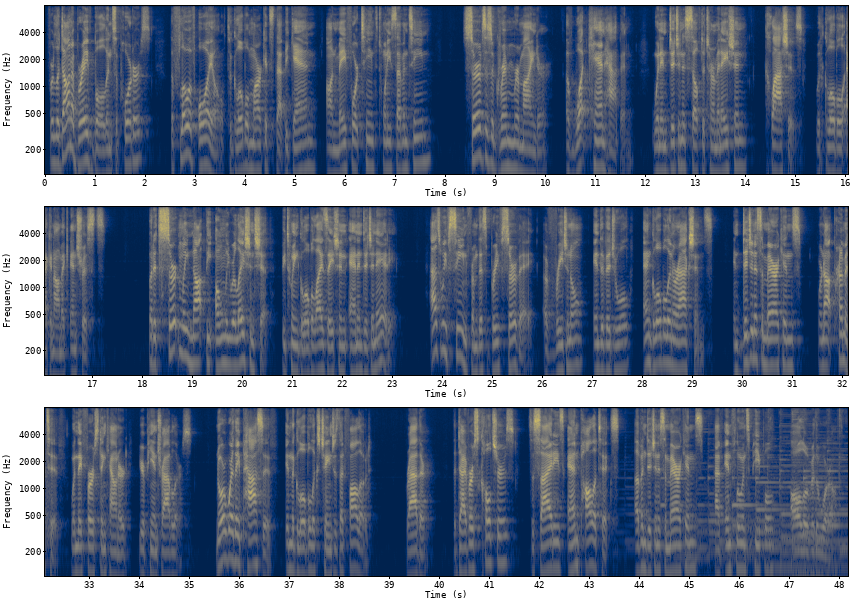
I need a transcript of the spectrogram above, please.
For LaDonna Brave Bull and supporters, the flow of oil to global markets that began on May 14, 2017, serves as a grim reminder of what can happen when indigenous self-determination clashes with global economic interests. But it's certainly not the only relationship between globalization and indigeneity. As we've seen from this brief survey of regional, individual, and global interactions, indigenous Americans were not primitive when they first encountered European travelers, nor were they passive in the global exchanges that followed. Rather, the diverse cultures, societies, and politics of indigenous Americans have influenced people all over the world.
